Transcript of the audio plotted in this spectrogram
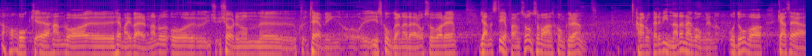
Aha. Och eh, han var eh, hemma i Värmland och, och körde någon eh, tävling och, i skogarna där och så var det Janne Stefansson som var hans konkurrent. Han råkade vinna den här gången och då var, kan jag säga,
